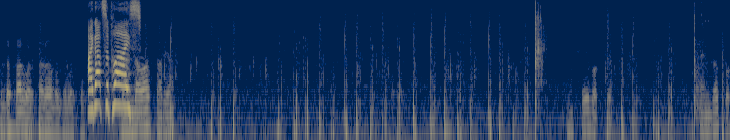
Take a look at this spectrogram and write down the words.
Burada kar var, karı al o zaman sen. I got supplies. Bende var kar ya. Bir şeye bak. M4 bak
